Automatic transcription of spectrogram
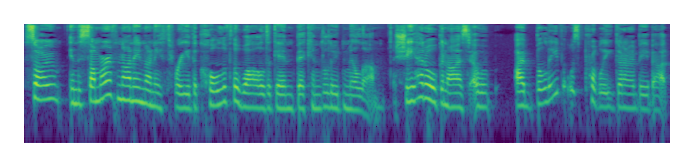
So, in the summer of 1993, the Call of the Wild again beckoned Ludmilla. She had organised a, I believe it was probably going to be about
